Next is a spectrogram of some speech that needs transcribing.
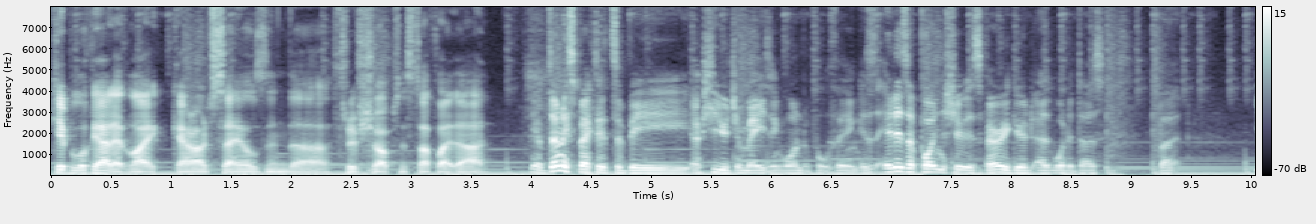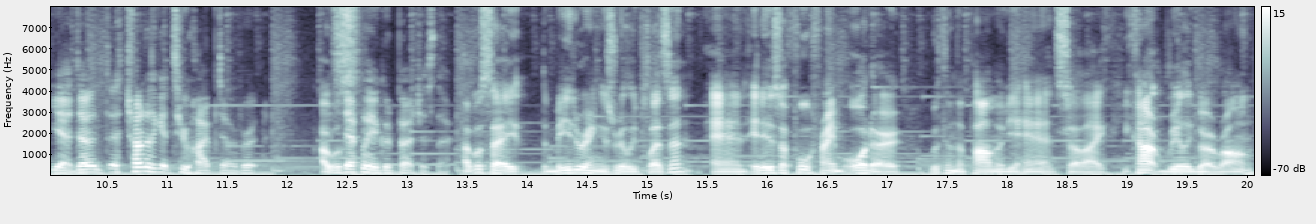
Keep a lookout at like garage sales and uh, thrift shops and stuff like that. Yeah, don't expect it to be a huge, amazing, wonderful thing. It's, it is a point and shoot. It's very good at what it does, but yeah, don't uh, try not to get too hyped over it. I it's definitely a good purchase though. I will say the metering is really pleasant and it is a full frame auto within the palm of your hand. So like you can't really go wrong.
